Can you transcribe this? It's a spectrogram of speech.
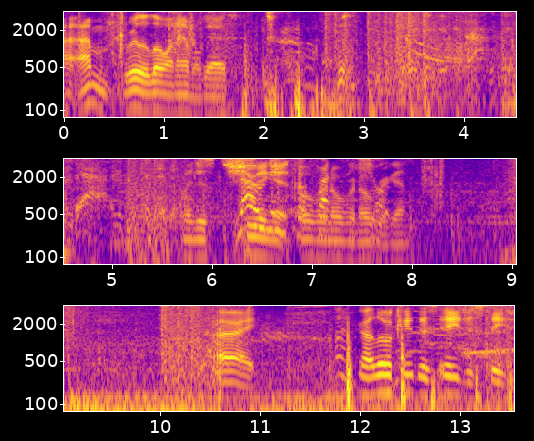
I- I'm really low on ammo, guys. I'm just shooting need it over and over and over again. shots. Alright. Gotta locate this Aegis station.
